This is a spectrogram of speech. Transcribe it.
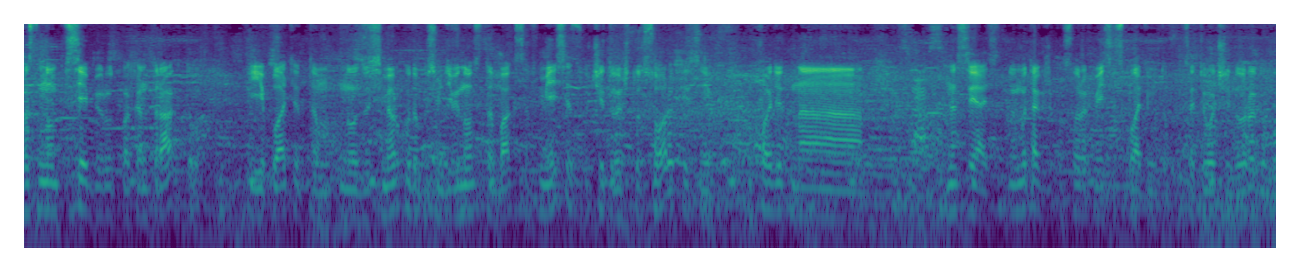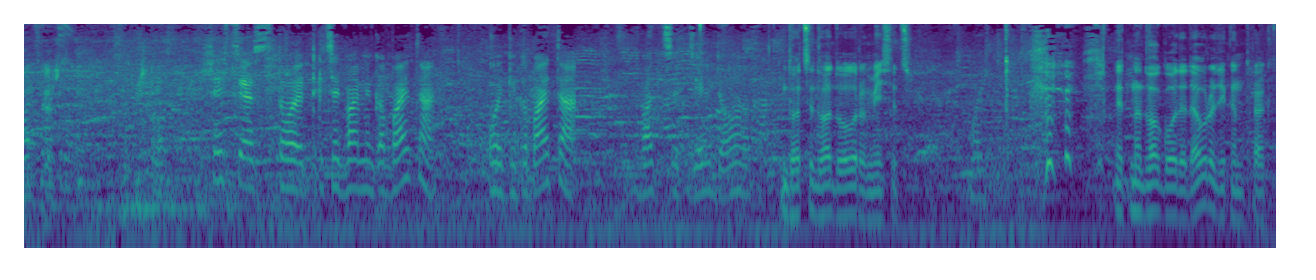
в основном все берут по контракту и платят там, ну, за семерку, допустим, 90 баксов в месяц, учитывая, что 40 из них уходит на, на связь. Ну, мы также по 40 в месяц платим, это, кстати, очень дорого, мне кажется. 6s стоит 32 мегабайта, ой, гигабайта 29 долларов. 22 доллара в месяц. Ой, Это на два года, да, вроде контракт?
